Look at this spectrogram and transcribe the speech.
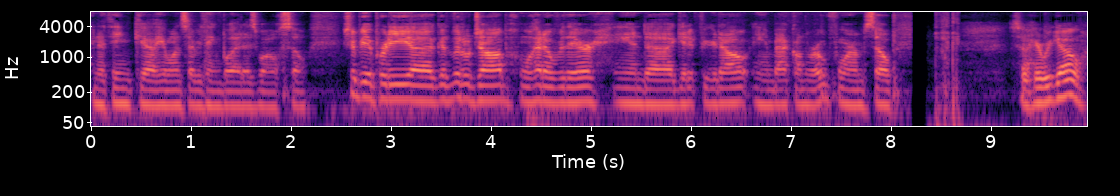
and I think uh, he wants everything bled as well. So should be a pretty uh, good little job. We'll head over there and uh, get it figured out and back on the road for him. So, so here we go.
